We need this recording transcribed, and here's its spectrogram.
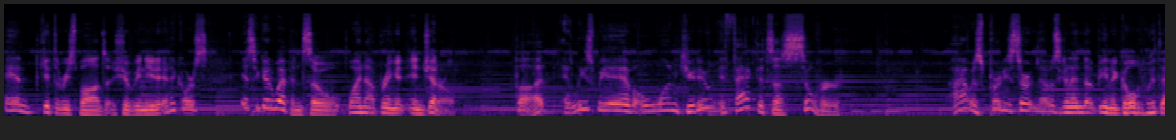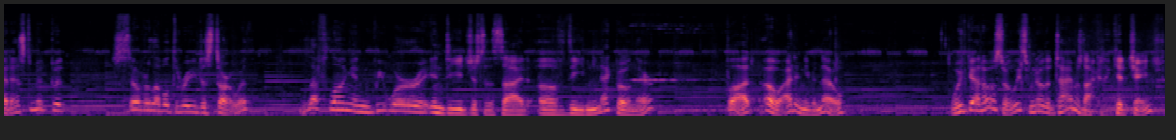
and get the respawns should we need it, and of course, it's a good weapon, so why not bring it in general? But at least we have one kudu, in fact it's a silver. I was pretty certain that was going to end up being a gold with that estimate, but silver level 3 to start with. Left lung, and we were indeed just to the side of the neck bone there. But, oh, I didn't even know. We've got host, so at least we know the time is not going to get changed.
